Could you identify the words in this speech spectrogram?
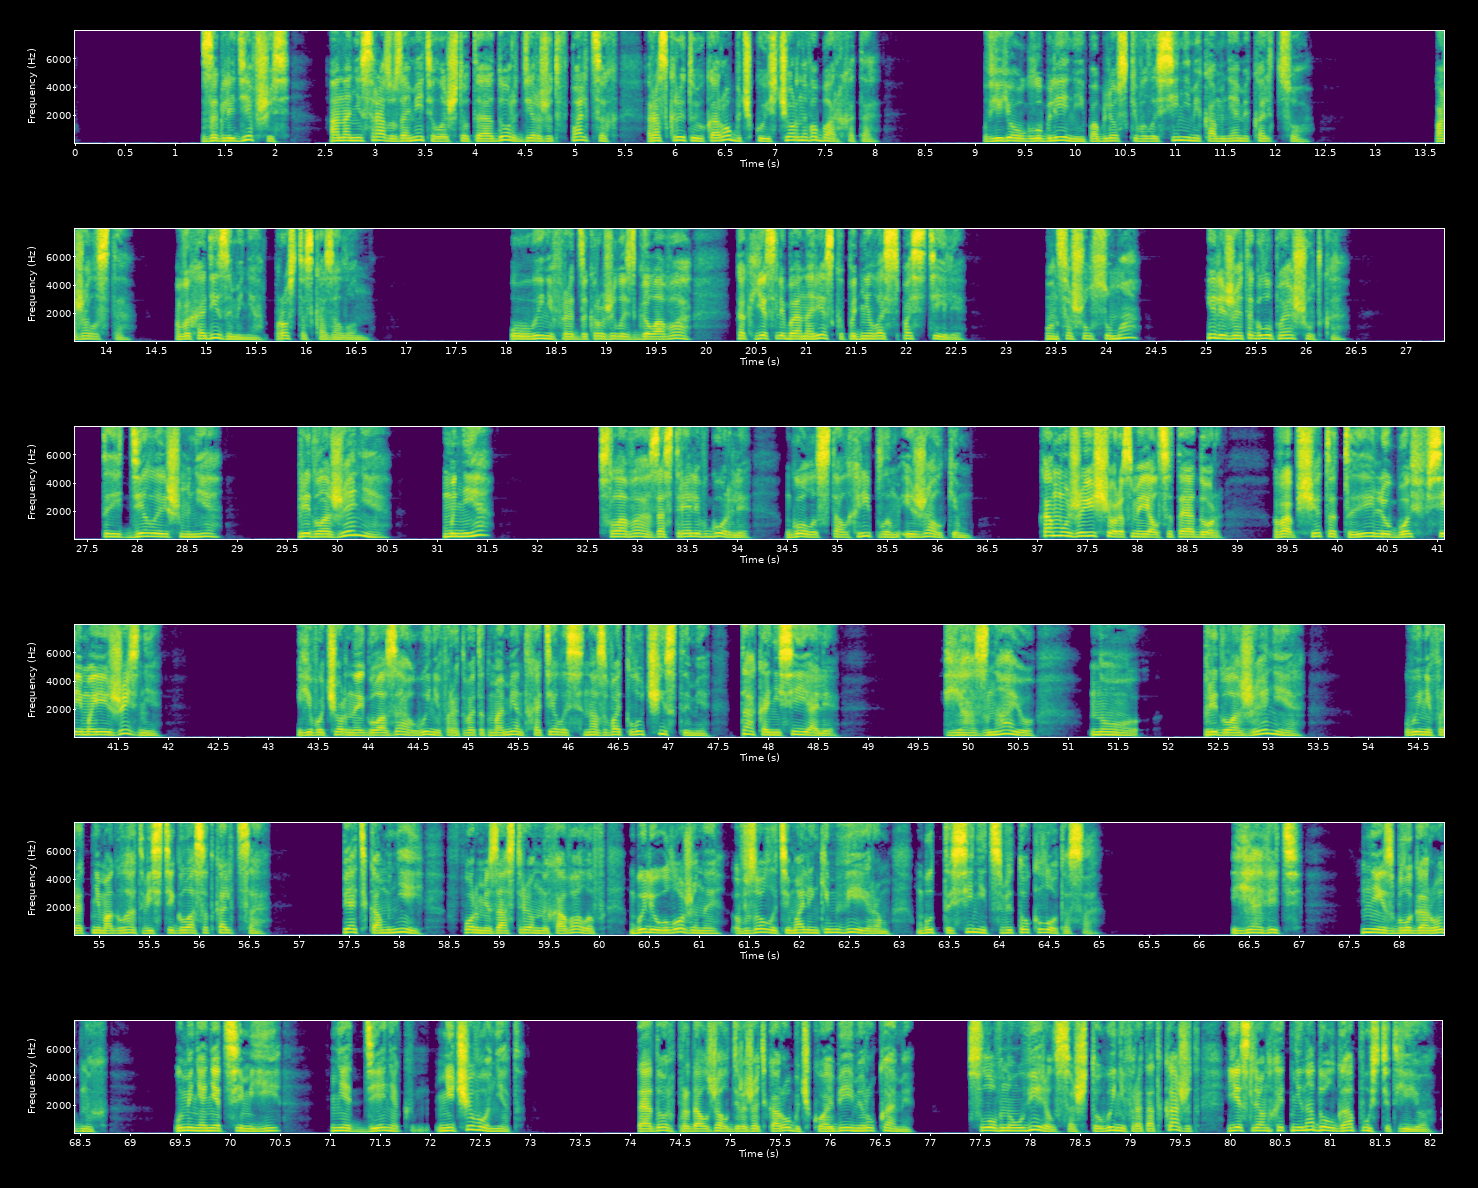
Заглядевшись, она не сразу заметила, что Теодор держит в пальцах раскрытую коробочку из черного бархата. В ее углублении поблескивало синими камнями кольцо. «Пожалуйста, выходи за меня», — просто сказал он. У Уинифред закружилась голова, как если бы она резко поднялась с постели. Он сошел с ума? Или же это глупая шутка? Ты делаешь мне предложение? Мне? Слова застряли в горле, голос стал хриплым и жалким. Кому же еще рассмеялся Теодор? Вообще-то ты — любовь всей моей жизни. Его черные глаза Уинифред в этот момент хотелось назвать лучистыми, так они сияли. «Я знаю, но предложение...» Уинифред не могла отвести глаз от кольца. Пять камней в форме заостренных овалов были уложены в золоте маленьким веером, будто синий цветок лотоса. «Я ведь не из благородных. У меня нет семьи, нет денег, ничего нет». Теодор продолжал держать коробочку обеими руками, словно уверился, что Уинифред откажет, если он хоть ненадолго опустит ее.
